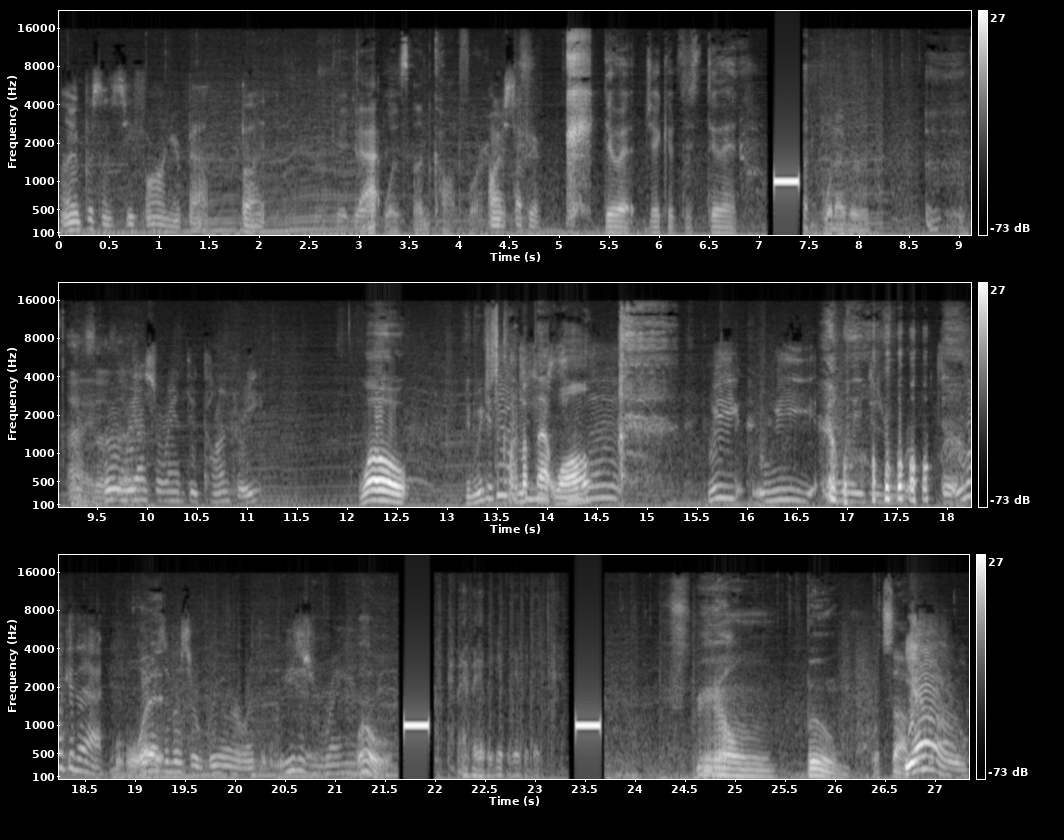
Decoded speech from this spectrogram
Let me put some C4 on your bat, butt. Okay, do That it. was uncalled for. Alright, stop here. Do it, Jacob. Just do it. Whatever. I'm so Ooh, we also ran through concrete. Whoa! Did we just Dude, climb up that wall? that? We we literally just look at that. You're What? not supposed to run run through. We just ran. Whoa. Boom. What's up? Yo.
